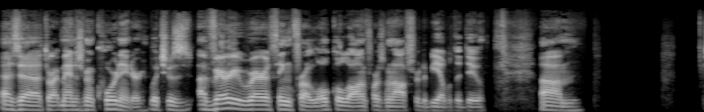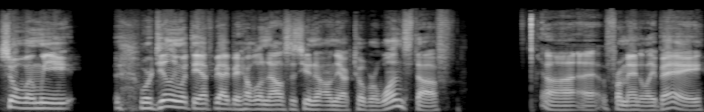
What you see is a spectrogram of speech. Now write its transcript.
as a threat management coordinator, which was a very rare thing for a local law enforcement officer to be able to do. Um, so when we were dealing with the FBI Behavioral Analysis Unit on the October 1 stuff uh, from Mandalay Bay,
